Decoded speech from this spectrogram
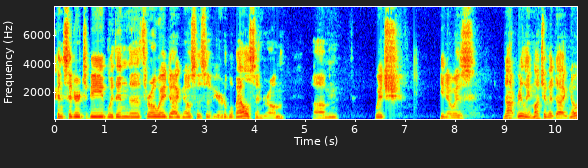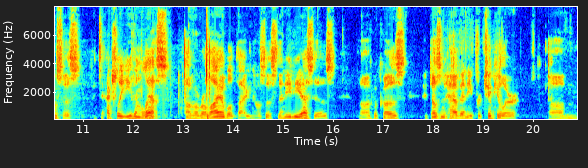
considered to be within the throwaway diagnosis of irritable bowel syndrome, um, which, you know, is not really much of a diagnosis. It's actually even less of a reliable diagnosis than EDS is uh, because it doesn't have any particular, um,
